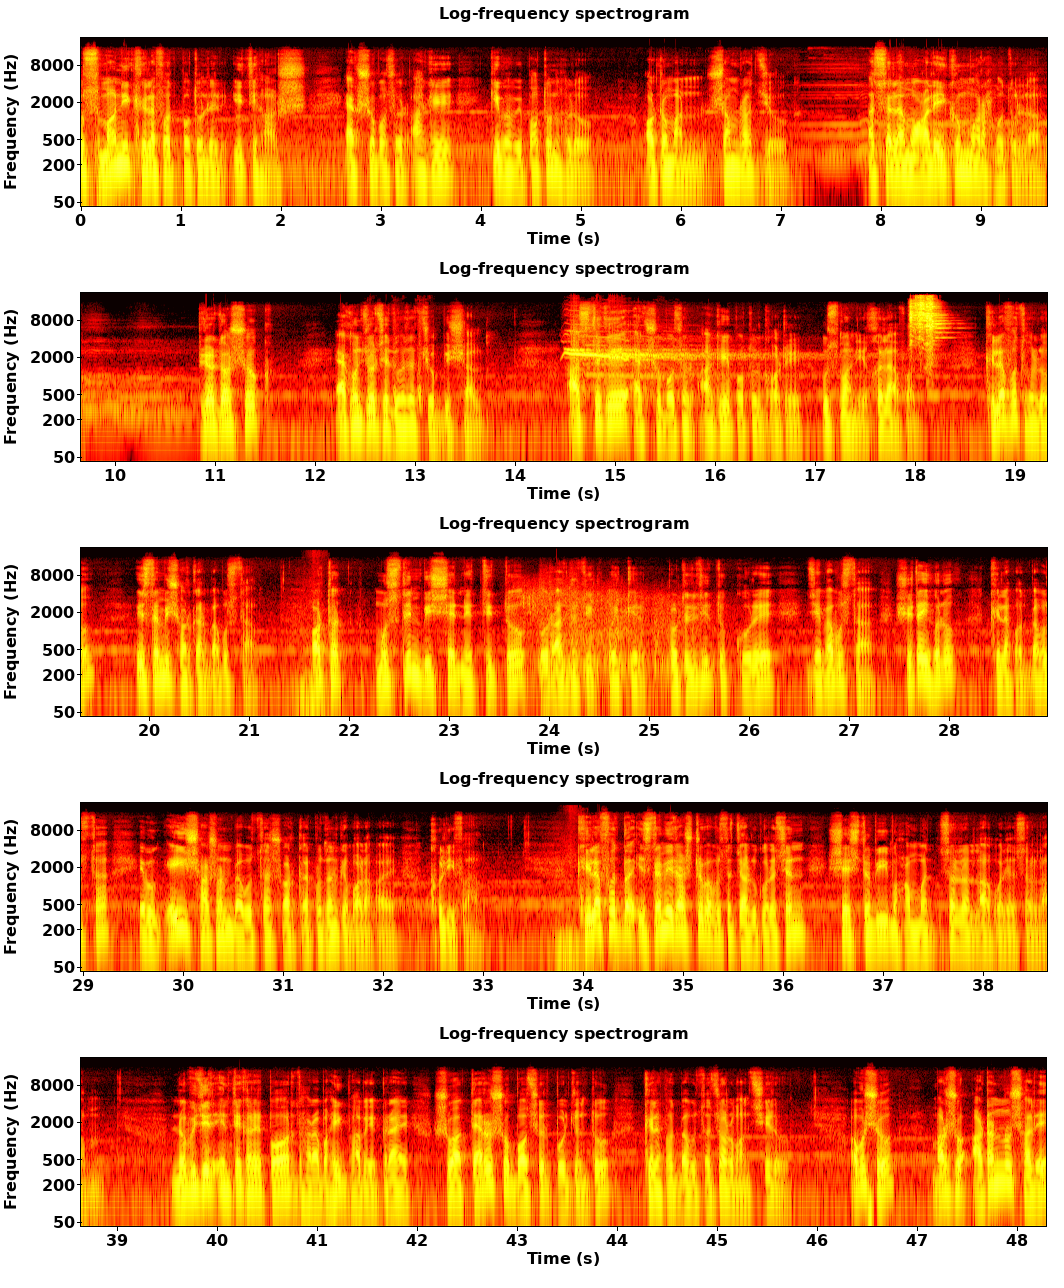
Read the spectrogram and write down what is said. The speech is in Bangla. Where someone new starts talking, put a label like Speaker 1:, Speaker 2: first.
Speaker 1: উসমানী খেলাফত পতনের ইতিহাস একশো বছর আগে কিভাবে পতন হল অটোমান সাম্রাজ্য আসসালামু আলাইকুম রহমতুল্লাহ প্রিয় দর্শক এখন চলছে দু সাল আজ থেকে একশো বছর আগে পতন ঘটে উসমানী খেলাফত খেলাফত হল ইসলামী সরকার ব্যবস্থা অর্থাৎ মুসলিম বিশ্বের নেতৃত্ব ও রাজনৈতিক ঐক্যের প্রতিনিধিত্ব করে যে ব্যবস্থা সেটাই হলো খিলাফত ব্যবস্থা এবং এই শাসন ব্যবস্থা সরকার প্রধানকে বলা হয় খলিফা খিলাফত বা ইসলামী রাষ্ট্র ব্যবস্থা চালু করেছেন শেষ নবী মোহাম্মদ সাল্লাহ সাল্লাম নবীজির ইন্তেকালের পর ধারাবাহিকভাবে প্রায় সোয়া তেরোশো বছর পর্যন্ত খেলাফত ব্যবস্থা চলমান ছিল অবশ্য বারোশো আটান্ন সালে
